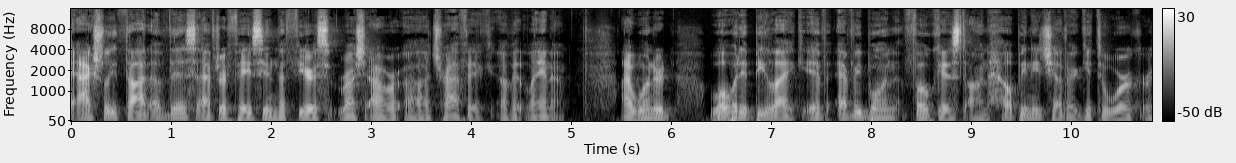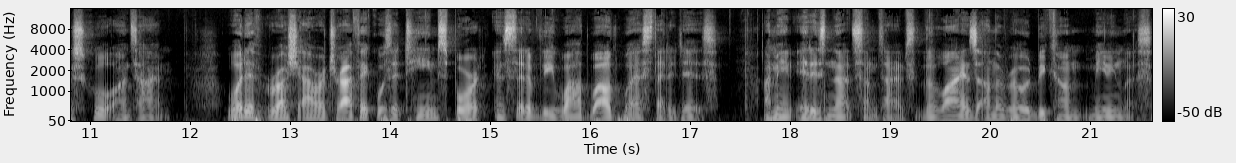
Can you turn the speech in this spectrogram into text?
actually thought of this after facing the fierce rush hour uh, traffic of Atlanta. I wondered, what would it be like if everyone focused on helping each other get to work or school on time? What if rush hour traffic was a team sport instead of the wild, wild west that it is? I mean, it is nuts sometimes. The lines on the road become meaningless.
